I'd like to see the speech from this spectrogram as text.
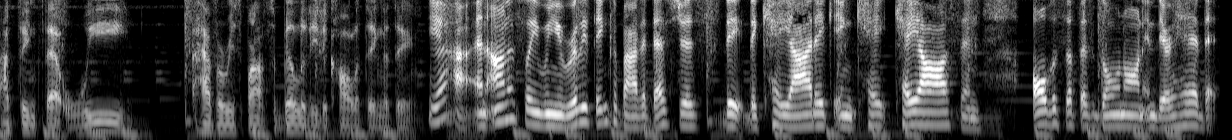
I think that we have a responsibility to call a thing a thing. Yeah, and honestly, when you really think about it, that's just the the chaotic and cha- chaos and all the stuff that's going on in their head that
